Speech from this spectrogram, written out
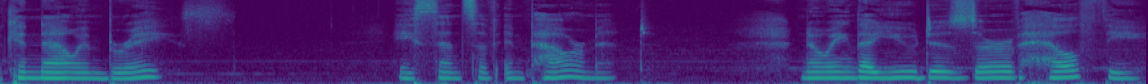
You can now embrace a sense of empowerment, knowing that you deserve healthy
